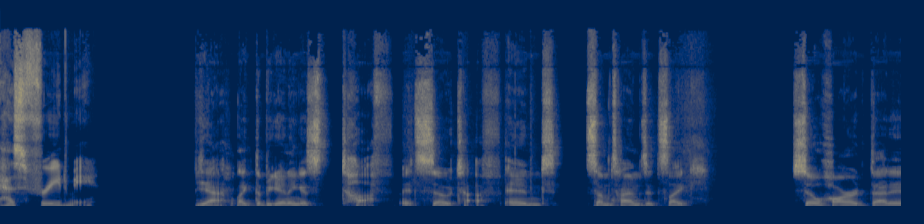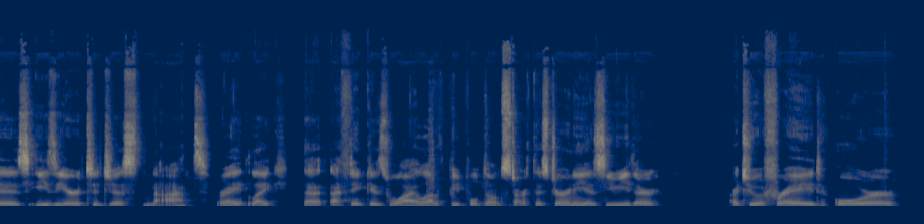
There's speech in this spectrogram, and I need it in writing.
has freed me. Yeah, like the beginning is tough. It's so tough. And sometimes it's like so hard that it is easier to just not, right? Like that I think is why a lot of people don't start this journey is you either are too afraid or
